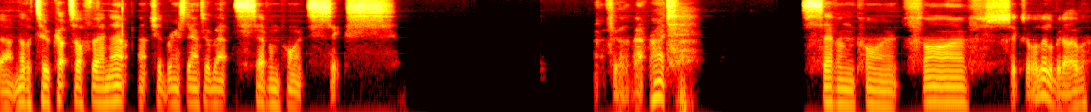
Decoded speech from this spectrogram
So another two cuts off there now. That should bring us down to about 7.6. I feel about right. 7.5, 6 or a little bit over.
